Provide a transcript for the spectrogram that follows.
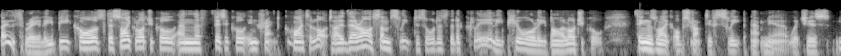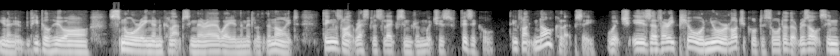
Both, really, because the psychological and the physical interact quite a lot. Uh, there are some sleep disorders that are clearly purely biological. Things like obstructive sleep apnea, which is, you know, people who are snoring and collapsing their airway in the middle of the night. Things like restless leg syndrome, which is physical things like narcolepsy, which is a very pure neurological disorder that results in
